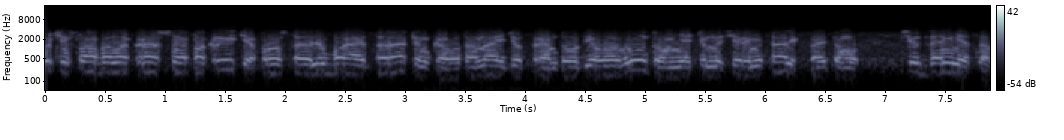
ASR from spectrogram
Очень слабое лакрасочное покрытие, просто любая царапинка, вот она идет прям до белого грунта, у меня темно-серый металлик, поэтому все заметно.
